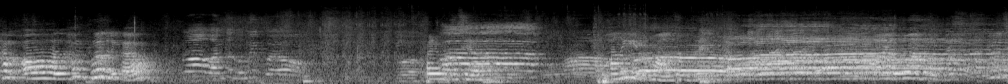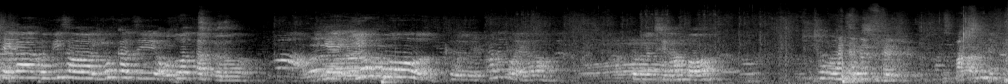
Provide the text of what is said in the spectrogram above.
한, 어, 한번 보여드릴까요? 와, 완전 너무 예뻐요. 빨리 봐주세요. 아, 반응이 너무 안 좋은데. 반응이 너무 안. 그리고 제가 거기서 이것까지 얻어왔다고요. 이게 이어폰 그 하는 거예요. 그러면 제가 한번 추첨을 해보겠습니다. 됩니다.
